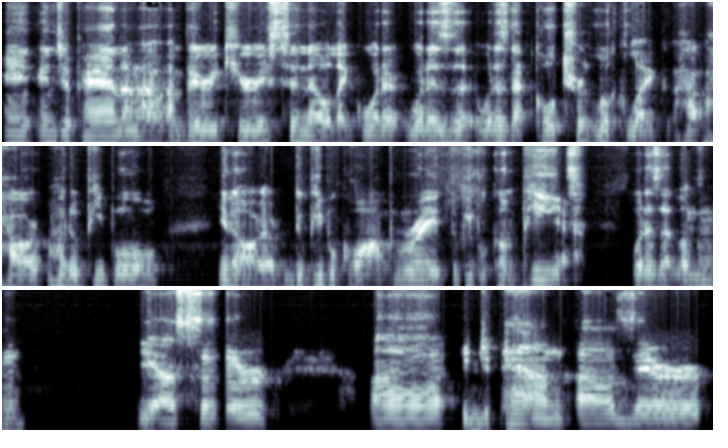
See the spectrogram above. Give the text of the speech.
in, in Japan? Mm-hmm. I, am very curious to know, like, what are, what is the what does that culture look like? How how how do people, you know, do people cooperate? Do people compete? Yeah. What does that look mm-hmm. like? Yeah, so uh, in Japan, uh, there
